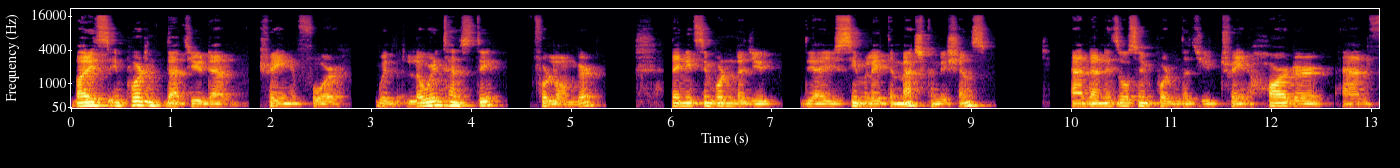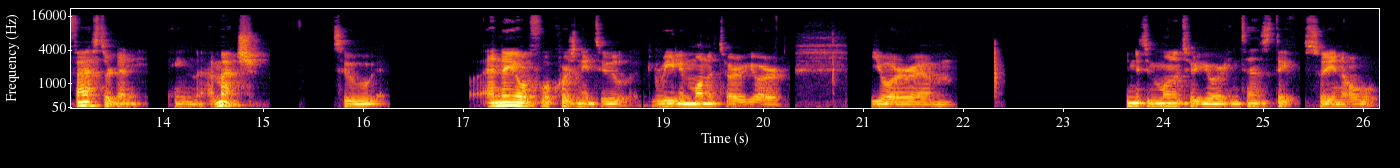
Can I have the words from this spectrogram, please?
But it's important that you then train for with lower intensity for longer. Then it's important that you that you simulate the match conditions. And then it's also important that you train harder and faster than in a match. To and then you of course need to really monitor your your um, you need to monitor your intensity. So you know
